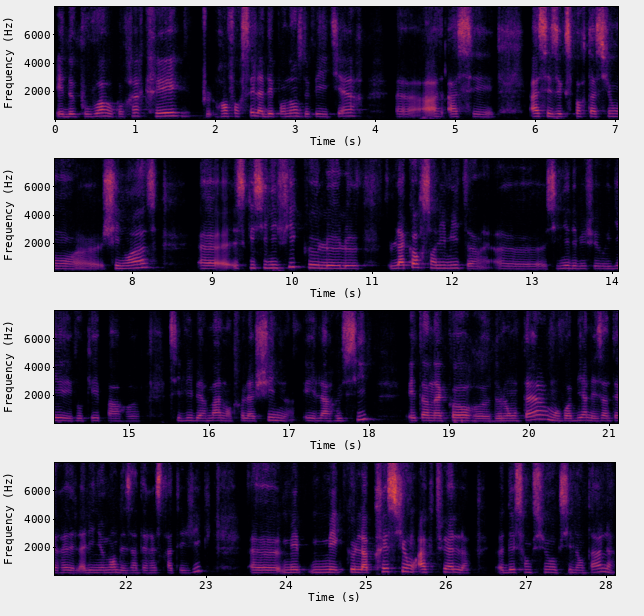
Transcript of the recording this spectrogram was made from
et de pouvoir au contraire créer, renforcer la dépendance de pays tiers euh, à, ces, à ces exportations chinoises euh, ce qui signifie que l'accord le, sans limite euh, signé début février, évoqué par Sylvie Berman entre la Chine et la Russie, est un accord de long terme. On voit bien l'alignement des intérêts stratégiques, mais, mais, que la pression actuelle des sanctions occidentales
